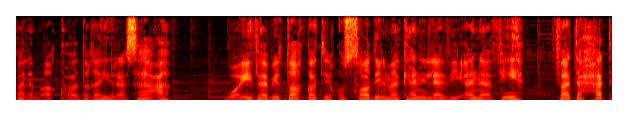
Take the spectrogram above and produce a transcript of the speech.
فلم أقعد غير ساعة وإذا بطاقة قصاد المكان الذي أنا فيه فتحت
